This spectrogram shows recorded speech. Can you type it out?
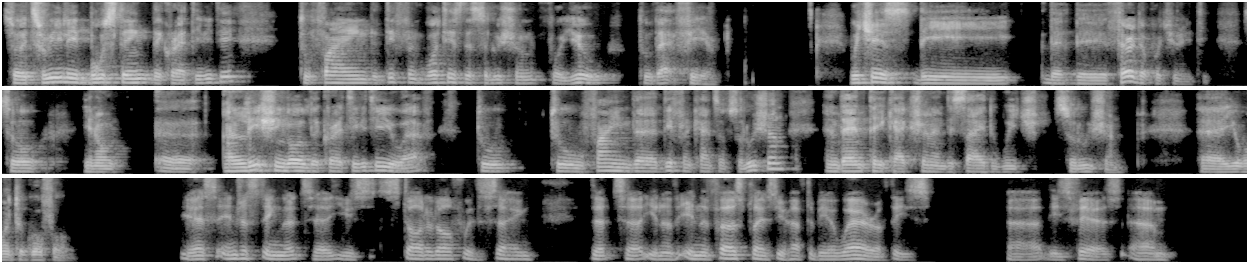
So it's really boosting the creativity to find the different, what is the solution for you to that fear, which is the the the third opportunity. So you know, uh, unleashing all the creativity you have to to find uh, different kinds of solution and then take action and decide which solution uh, you want to go for. Yes, interesting that uh, you started off with saying that uh, you know in the first place you have to be aware of these uh, these fears, um,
